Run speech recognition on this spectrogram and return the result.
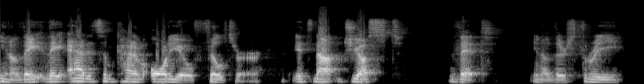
you know, they, they added some kind of audio filter. It's not just that, you know, there's three,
